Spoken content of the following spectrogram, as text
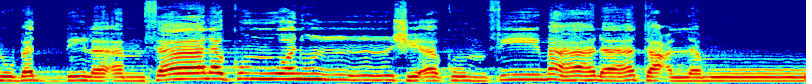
نبدل أمثالكم وننشئكم فيما لا تعلمون.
